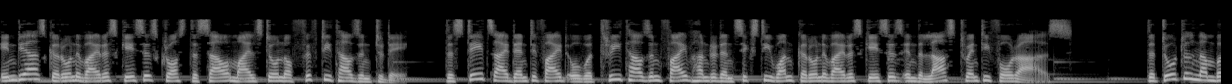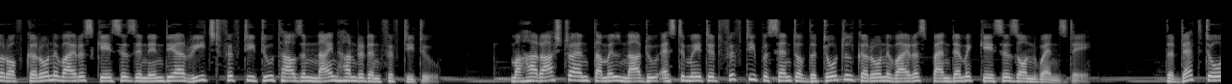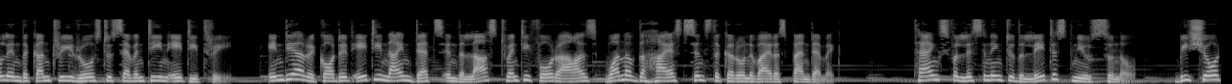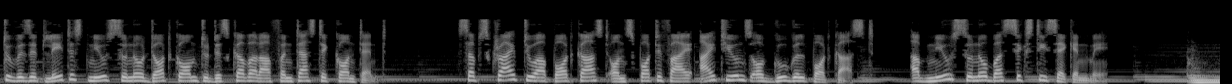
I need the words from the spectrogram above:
India's coronavirus cases crossed the SAO milestone of 50,000 today. The states identified over 3,561 coronavirus cases in the last 24 hours. The total number of coronavirus cases in India reached 52,952. Maharashtra and Tamil Nadu estimated 50% of the total coronavirus pandemic cases on Wednesday. The death toll in the country rose to 1783. India recorded 89 deaths in the last 24 hours, one of the highest since the coronavirus pandemic. Thanks for listening to the latest news Suno. Be sure to visit latestnewssuno.com to discover our fantastic content. Subscribe to our podcast on Spotify, iTunes or Google Podcast. अब news सुनो बस 60 second में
